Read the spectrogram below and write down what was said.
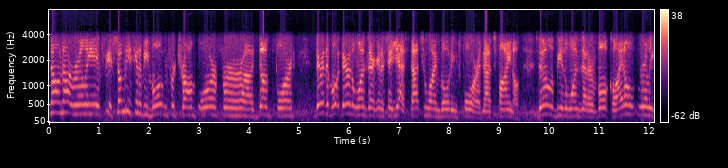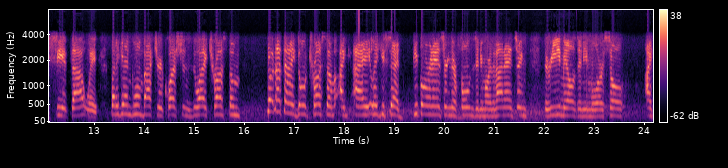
No, not really. If if somebody's going to be voting for Trump or for uh, Doug Ford, they're the they're the ones that are going to say yes, that's who I'm voting for, and that's final. they'll be the ones that are vocal. I don't really see it that way. But again, going back to your questions, do I trust them? No, not that I don't trust them. I, I, like you said, people aren't answering their phones anymore. They're not answering their emails anymore. So I,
